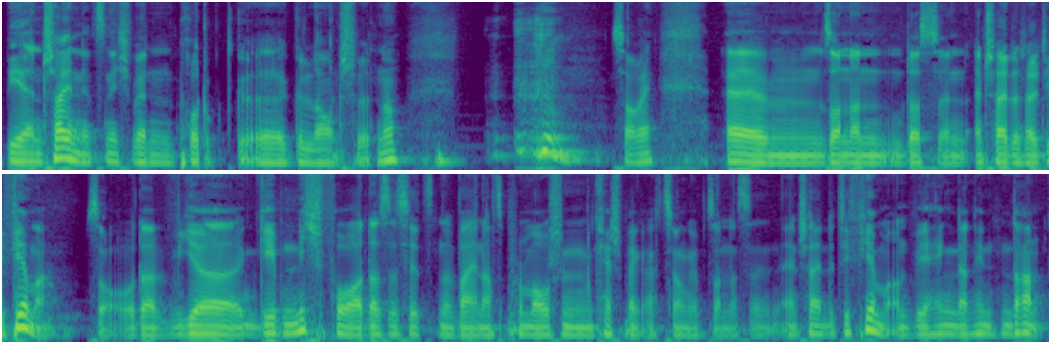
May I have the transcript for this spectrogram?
Wir entscheiden jetzt nicht, wenn ein Produkt äh, gelauncht wird, ne? Sorry, ähm, sondern das en- entscheidet halt die Firma. So, oder wir geben nicht vor, dass es jetzt eine Weihnachtspromotion Cashback-Aktion gibt, sondern das entscheidet die Firma und wir hängen dann hinten dran.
